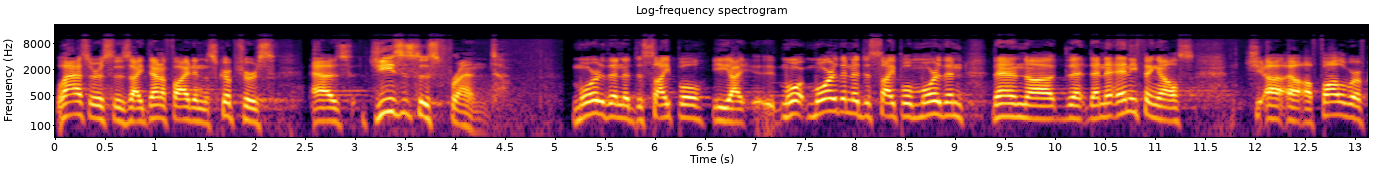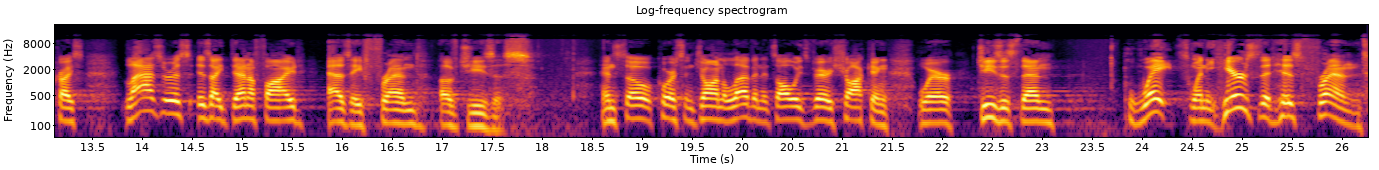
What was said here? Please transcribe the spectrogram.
Lazarus is identified in the scriptures as Jesus' friend. More than a disciple, more, more than a disciple, more than, than, uh, than, than, anything else, uh, a follower of Christ. Lazarus is identified as a friend of Jesus. And so, of course, in John 11, it's always very shocking where Jesus then waits, when he hears that his friend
